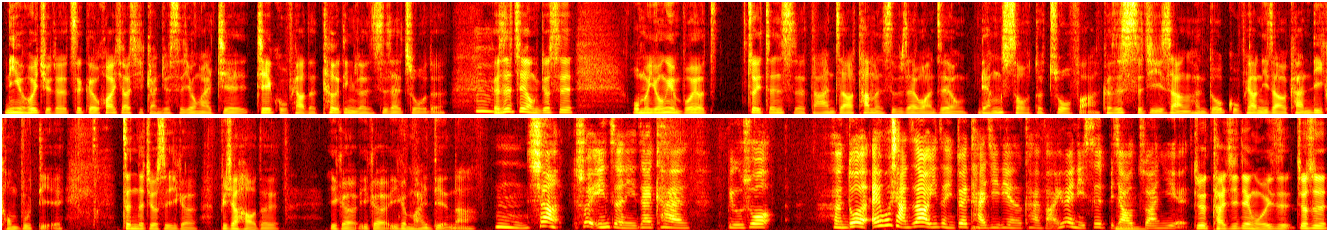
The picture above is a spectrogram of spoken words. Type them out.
你也会觉得这个坏消息感觉是用来接接股票的特定人士在做的。嗯，可是这种就是我们永远不会有。最真实的答案，知道他们是不是在玩这种两手的做法？可是实际上，很多股票你只要看利空不跌，真的就是一个比较好的一个一个一个买点呐、啊。嗯，像所以，隐者你在看，比如说很多人，哎、欸，我想知道银子你对台积电的看法，因为你是比较专业、嗯。就台积电，我一直就是。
